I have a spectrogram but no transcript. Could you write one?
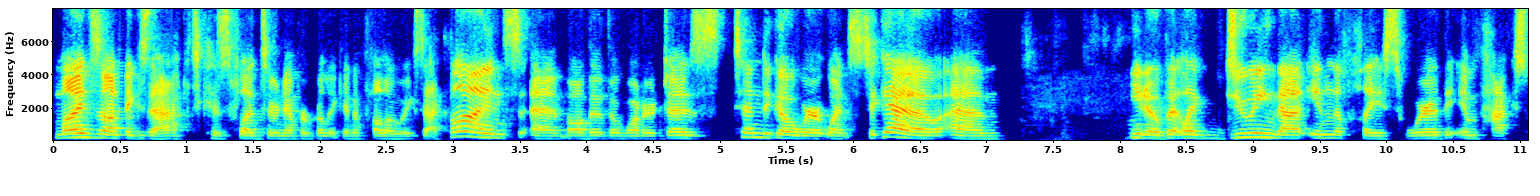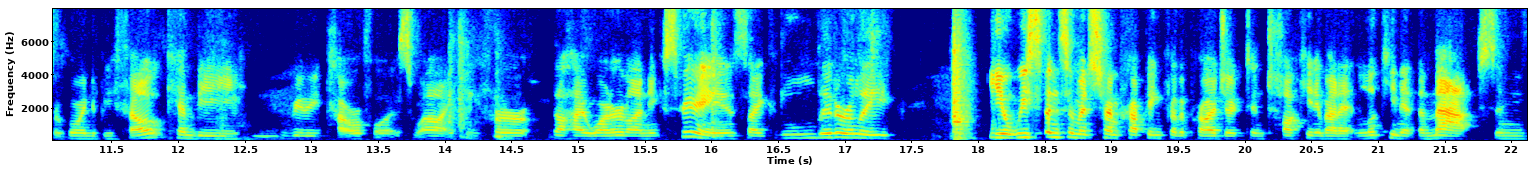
mine's not exact because floods are never really going to follow exact lines um, although the water does tend to go where it wants to go. Um, you know but like doing that in the place where the impacts are going to be felt can be mm-hmm. really powerful as well i think for the high water line experience like literally you know we spend so much time prepping for the project and talking about it and looking at the maps and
